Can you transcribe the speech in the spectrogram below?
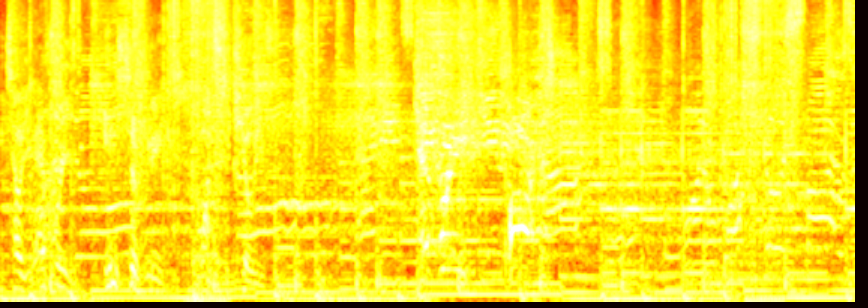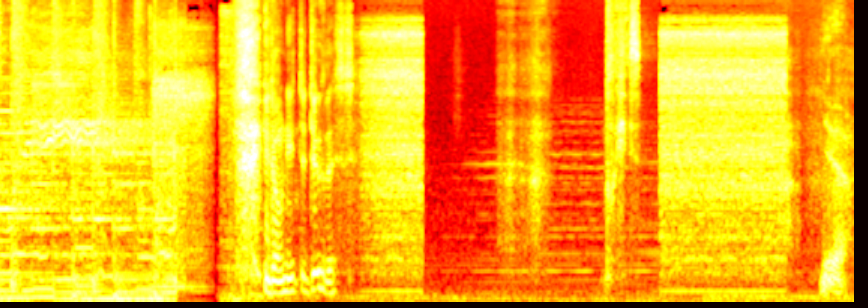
Me tell you, every inch of me wants to kill you. Every part! You don't need to do this. Please. Yeah.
